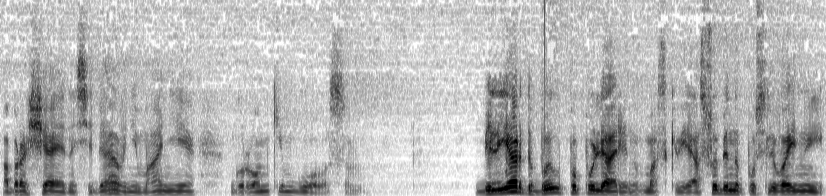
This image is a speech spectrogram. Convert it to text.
обращая на себя внимание громким голосом. Бильярд был популярен в Москве, особенно после войны,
